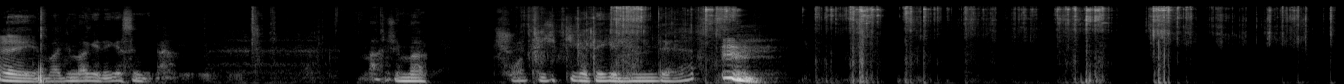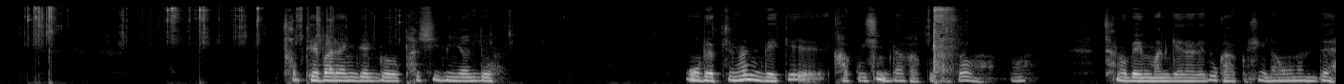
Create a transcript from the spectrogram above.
에 마지막이 되겠습니다. 마지막 주화 뒤집기가 되겠는데 재발행된 그 82년도 500주는 몇 개 갖고 있습니다. 갖고 있어서 뭐 1500만 개라 해도 가끔씩 나오는데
